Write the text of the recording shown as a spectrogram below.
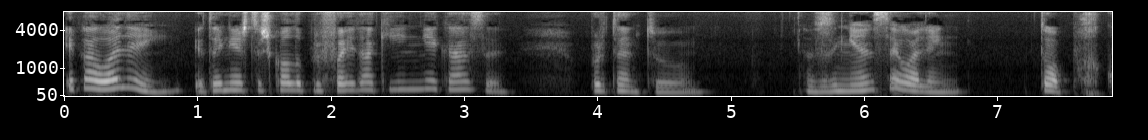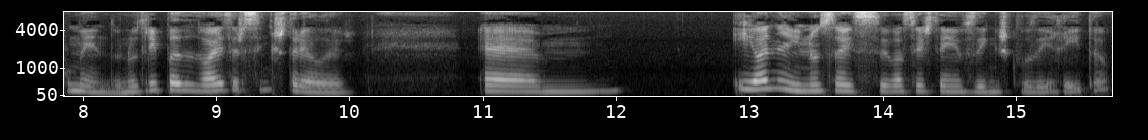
Epá, olhem, eu tenho esta escola perfeita aqui em minha casa. Portanto, vizinhança, olhem, top, recomendo. No TripAdvisor 5 estrelas. Um, e olhem, não sei se vocês têm vizinhos que vos irritam,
